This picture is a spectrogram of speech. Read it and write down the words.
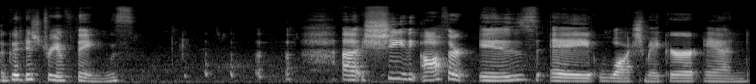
A good history of things. uh, she, the author, is a watchmaker and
